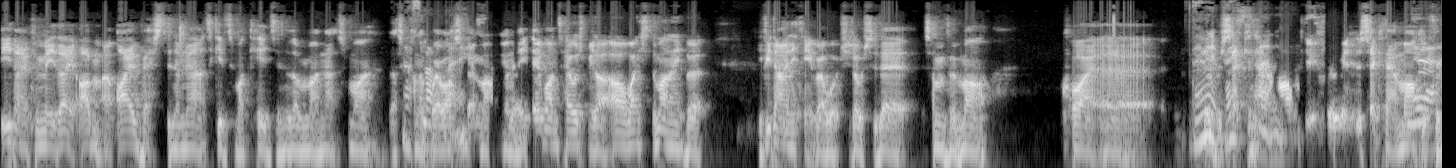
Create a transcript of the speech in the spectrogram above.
you know, for me, they, I'm, I invest in them now to give to my kids in the long run. That's my, that's, That's kind of where I spend my money. Everyone tells me like, oh, waste the money, but if you know anything about watches, obviously, they're some of them are quite. Uh, They're the second hand market for the second hand market Yeah. from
